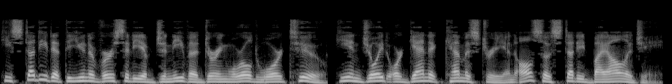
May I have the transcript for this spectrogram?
He studied at the University of Geneva during World War II, he enjoyed organic chemistry and also studied biology.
